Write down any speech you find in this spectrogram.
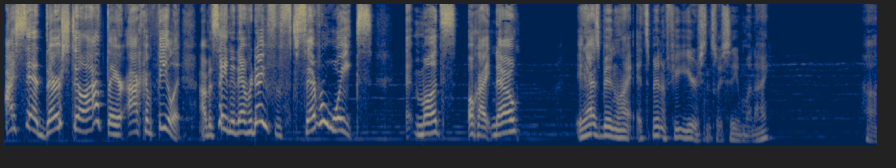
I said they're still out there. I can feel it. I've been saying it every day for f- several weeks, months. Okay, no, it has been like it's been a few years since we've seen one, eh? Huh?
